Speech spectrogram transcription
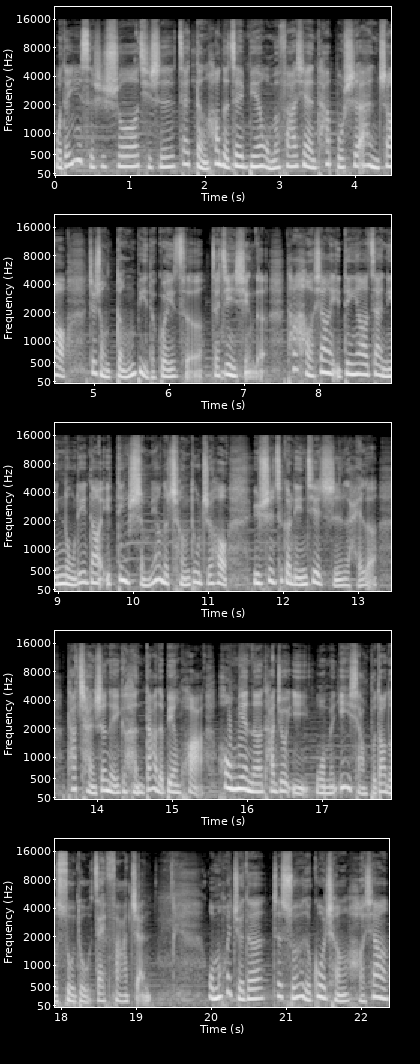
我的意思是说，其实，在等号的这边，我们发现它不是按照这种等比的规则在进行的。它好像一定要在你努力到一定什么样的程度之后，于是这个临界值来了，它产生了一个很大的变化。后面呢，它就以我们意想不到的速度在发展。我们会觉得这所有的过程好像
